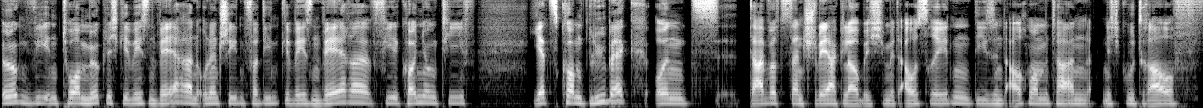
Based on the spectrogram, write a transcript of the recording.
irgendwie ein Tor möglich gewesen wäre, ein Unentschieden verdient gewesen wäre, viel Konjunktiv. Jetzt kommt Lübeck und da wird's dann schwer, glaube ich, mit Ausreden. Die sind auch momentan nicht gut drauf.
